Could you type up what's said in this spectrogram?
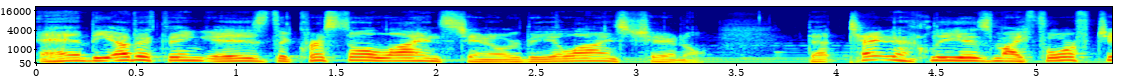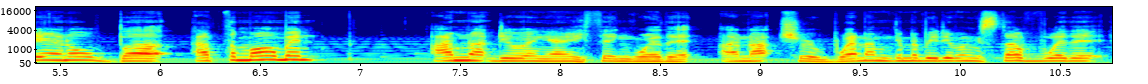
And the other thing is the Crystal Alliance channel, or the Alliance channel. That technically is my fourth channel, but at the moment, I'm not doing anything with it. I'm not sure when I'm going to be doing stuff with it.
